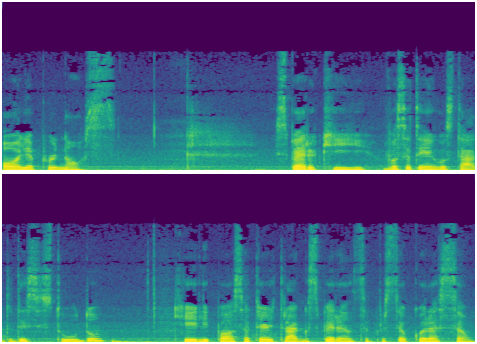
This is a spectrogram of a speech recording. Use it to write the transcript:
olha por nós. Espero que você tenha gostado desse estudo, que ele possa ter trago esperança para o seu coração.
